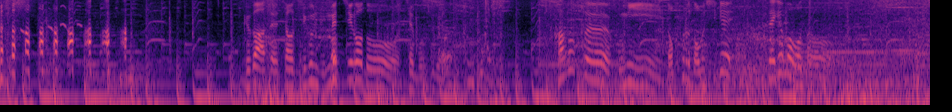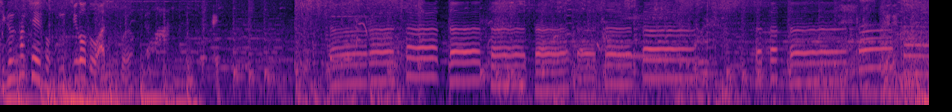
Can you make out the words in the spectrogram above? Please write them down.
그거 아세요? 저 지금 6렙 찍어도 쟤 못 죽여요 카서스 궁이 너프를 너무 시게, 세게 먹어서 지금 상태에서 궁 찍어도 안 죽어요 어이구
